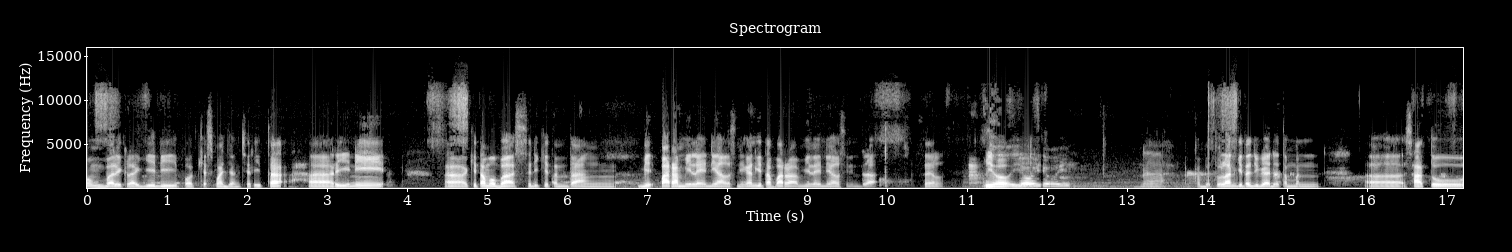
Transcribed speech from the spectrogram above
Assalamualaikum, balik lagi di podcast Majang Cerita. Hari ini uh, kita mau bahas sedikit tentang mi para millennials nih. Kan kita para millennials Indra. Sel. Yo, yo, yo. Nah, kebetulan kita juga ada temen uh, satu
